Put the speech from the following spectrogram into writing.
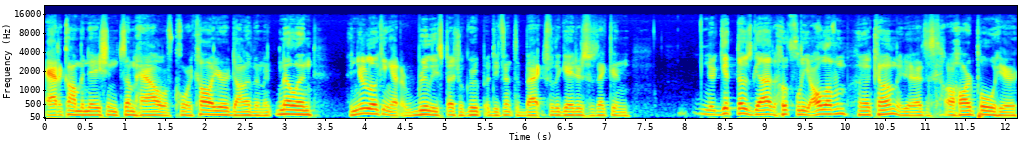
add a combination somehow of Corey Collier, Donovan McMillon, and you're looking at a really special group of defensive backs for the Gators because they can you know, get those guys. Hopefully, all of them uh, come. That's a hard pull here,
